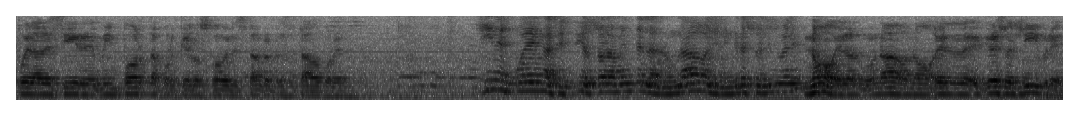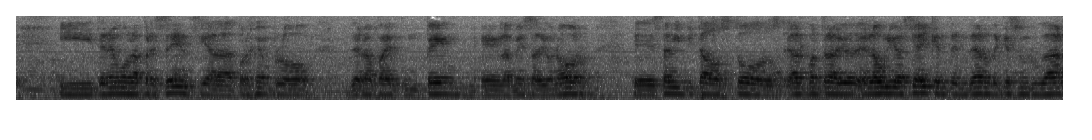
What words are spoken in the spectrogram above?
pueda decir me importa porque los jóvenes están representados por él. ¿Quiénes pueden asistir? ¿Solamente el alumnado y el ingreso es libre? No, el alumnado no, el ingreso es libre y tenemos la presencia, por ejemplo, de Rafael Cumpen en la mesa de honor. Eh, están invitados todos. Al contrario, en la universidad hay que entender de que es un lugar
